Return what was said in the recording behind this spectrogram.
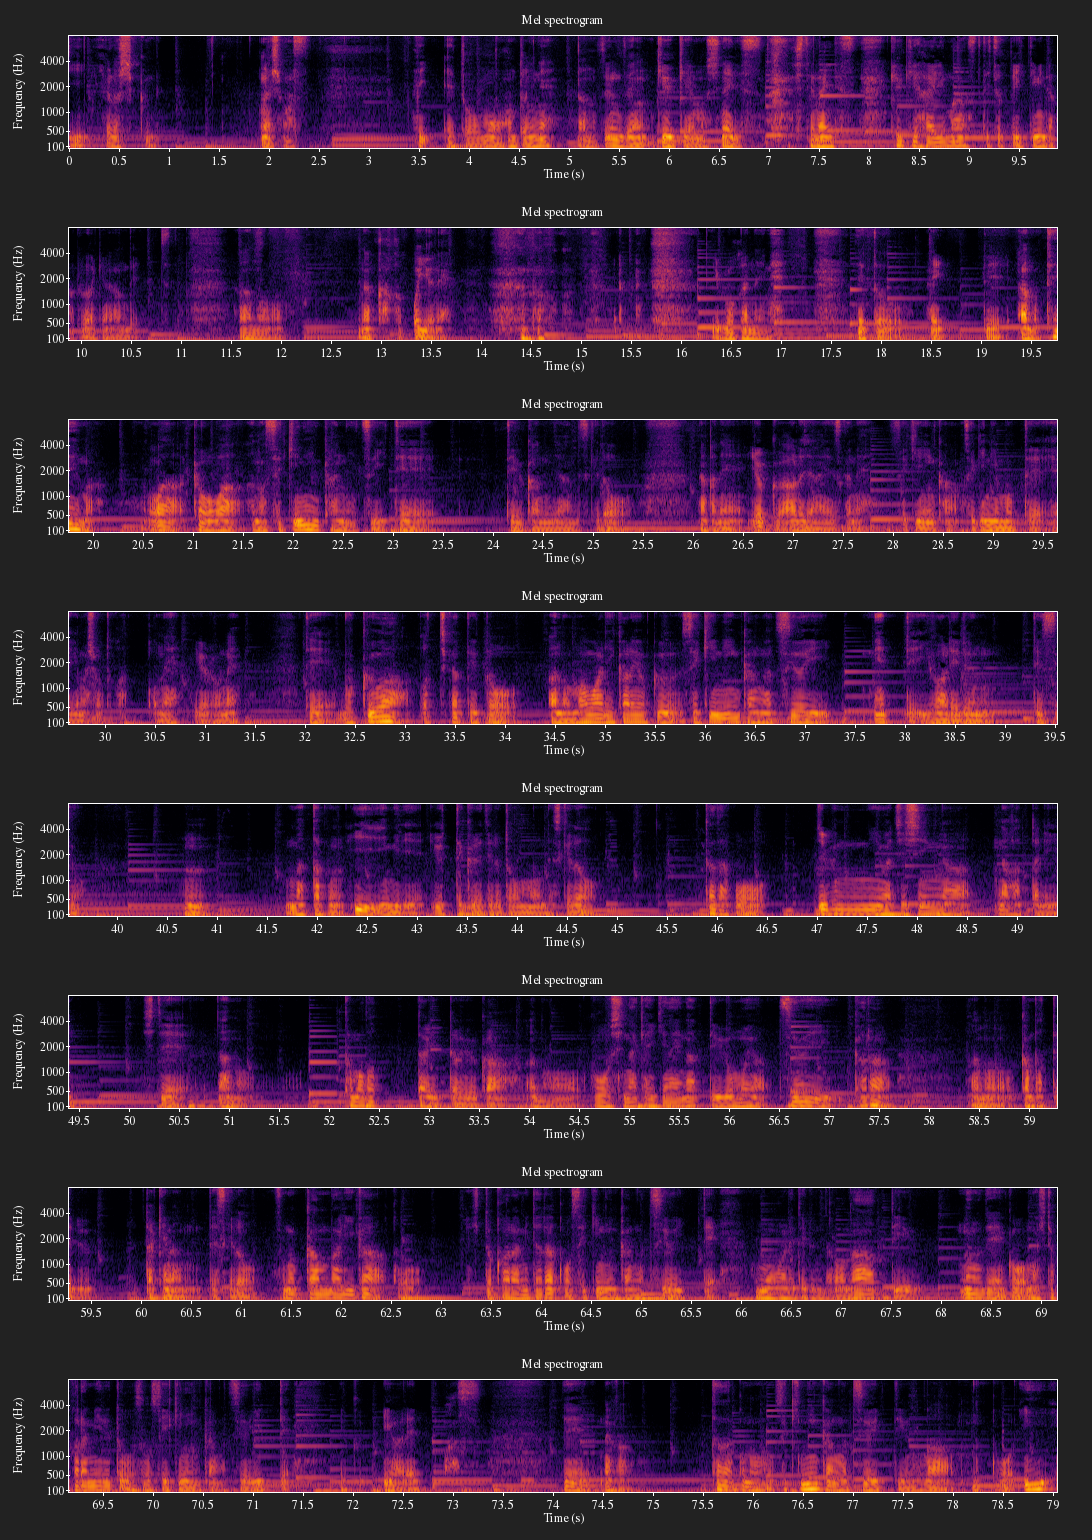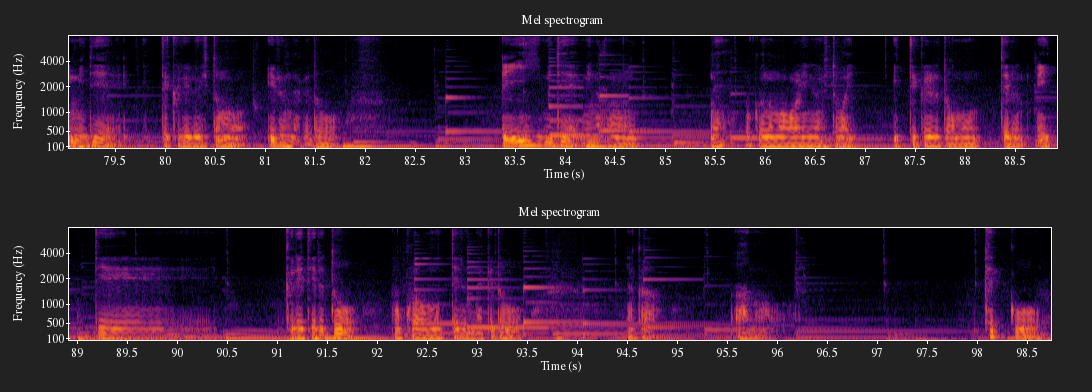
きよろしくお願いします。はいえっ、ともう本当にねあの全然休憩もしないです。してないです。休憩入ります。ってちょっと言ってみたかっただけなんでちょっとあのなんかかっこいいよね。よくわかんないね。えっとはい。であのテーマは今日はあの責任感についてっていう感じなんですけどなんかねよくあるじゃないですかね。責任感責任持ってやりましょうとかこうねいろいろね。で僕はどっちかっていうとあの周りからよく責任感が強いねって言われるんですよ。うん。まあ多分いい意味で言ってくれてると思うんですけどただこう自分には自信がなかったりしてあの戸惑ったりというかあのこうしなきゃいけないなっていう思いが強いからあの頑張ってるだけなんですけどその頑張りがこう人から見たらこう責任感が強いって思われてるんだろうなっていうなのでこう、まあ、人から見るとそう責任感が強いってよく言われます。でなんかただこの責任感が強いっていうのがこういい意味で言ってくれる人もいるんだけどいい意味で皆さんね僕の周りの人は言ってくれると思ってる言ってくれてると僕は思ってるんだけどなんかあの結構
